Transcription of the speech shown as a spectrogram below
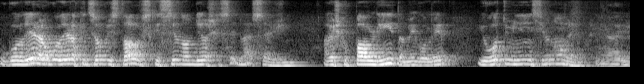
O goleiro, é um goleiro aqui de São Cristóvão, esqueci o nome dele, acho que sei- não é Serginho. Aí acho que o Paulinho também goleiro. E o outro menino em cima, não lembro. Aí.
